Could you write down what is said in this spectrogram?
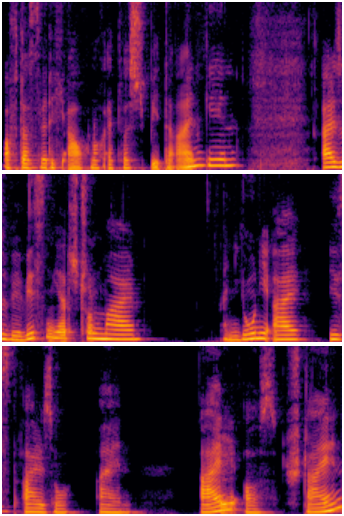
Auf das werde ich auch noch etwas später eingehen. Also wir wissen jetzt schon mal, ein Joni-Ei ist also ein Ei aus Stein,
